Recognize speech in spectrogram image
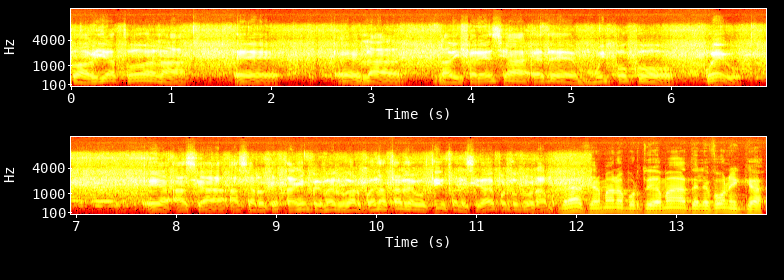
todavía toda la... eh, eh, la, la diferencia es de muy poco juego eh, hacia, hacia los que están en primer lugar. Buenas tardes, Agustín. Felicidades por tu programa. Gracias, hermano, por tu llamada telefónica.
